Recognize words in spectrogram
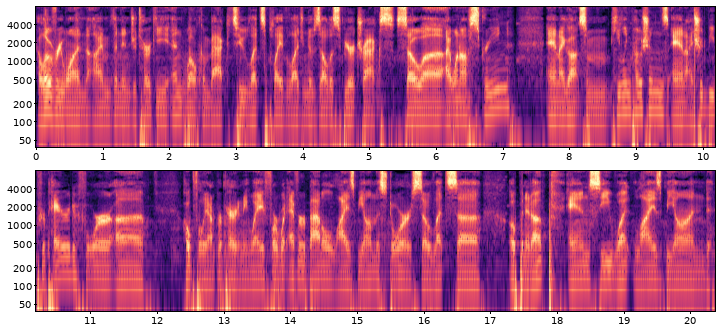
Hello everyone, I'm the Ninja Turkey, and welcome back to Let's Play The Legend of Zelda Spirit Tracks. So, uh, I went off screen, and I got some healing potions, and I should be prepared for, uh, hopefully I'm prepared anyway, for whatever battle lies beyond this door. So let's, uh, open it up and see what lies beyond.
